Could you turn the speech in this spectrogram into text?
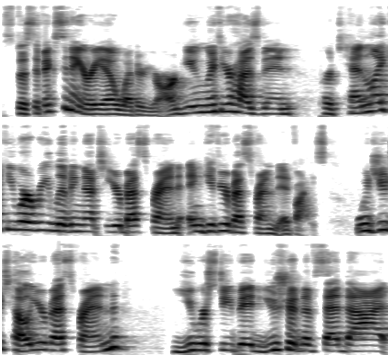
specific scenario, whether you're arguing with your husband, pretend like you are reliving that to your best friend and give your best friend advice. Would you tell your best friend, you were stupid, you shouldn't have said that,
